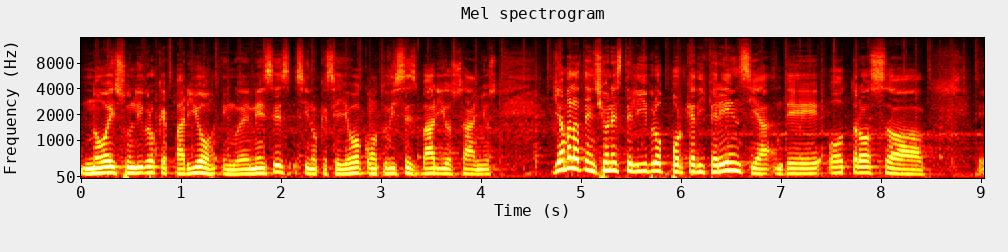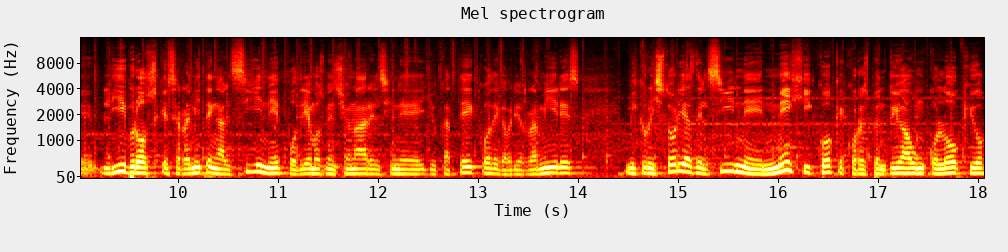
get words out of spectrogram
no es un libro que parió en nueve meses, sino que se llevó, como tú dices, varios años. Llama la atención este libro porque a diferencia de otros... Ah, eh, libros que se remiten al cine, podríamos mencionar el cine yucateco de Gabriel Ramírez, Microhistorias del cine en México, que correspondió a un coloquio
